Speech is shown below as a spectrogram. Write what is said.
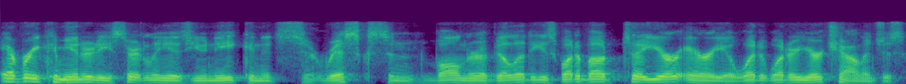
Every community certainly is unique in its risks and vulnerabilities. What about uh, your area? What what are your challenges?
